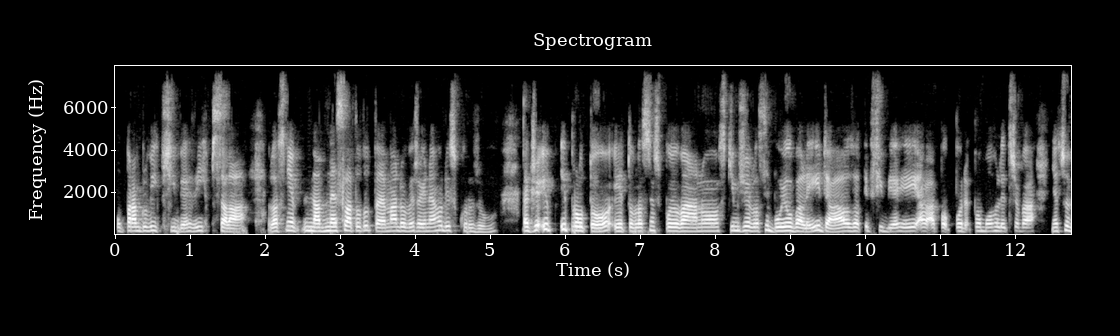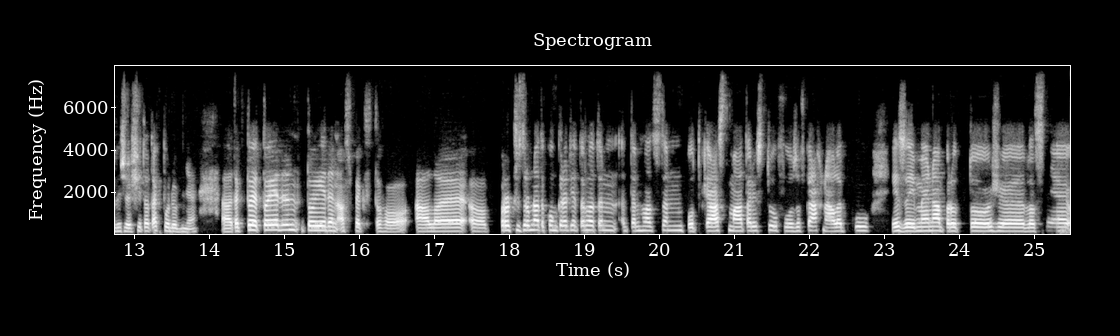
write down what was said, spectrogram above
opravdových příbězích psala, vlastně nadnesla toto téma do veřejného diskurzu. Takže i, i proto je to vlastně spojováno s tím, že vlastně bojovali dál za ty příběhy a, a po, po, pomohli třeba něco vyřešit a tak podobně. A, tak to je, to, je jeden, to je jeden aspekt toho, ale a, proč zrovna to konkrétně tenhle ten, tenhle ten podcast má tady tu v nálepku, je zejména proto, že vlastně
